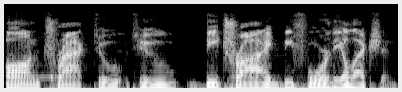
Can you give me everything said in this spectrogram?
on track to to be tried before the election?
